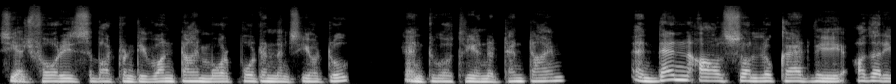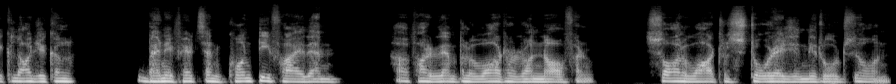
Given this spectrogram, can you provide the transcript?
CH4 is about 21 times more potent than CO2 and two or 310 times. And then also look at the other ecological benefits and quantify them. Uh, for example, water runoff and soil water storage in the root zone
